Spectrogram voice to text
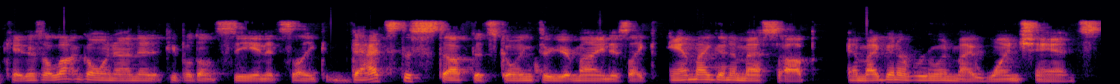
Okay, there's a lot going on there that people don't see, and it's like that's the stuff that's going through your mind is like, am I going to mess up? Am I going to ruin my one chance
